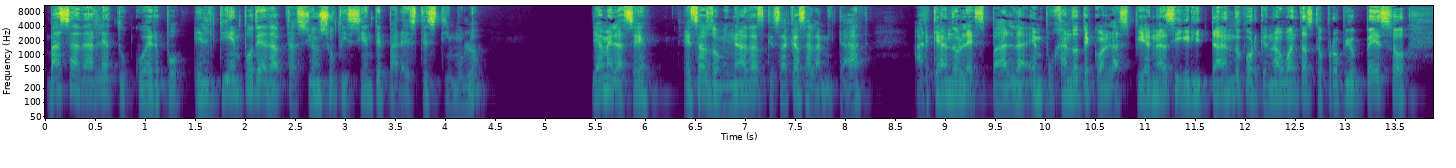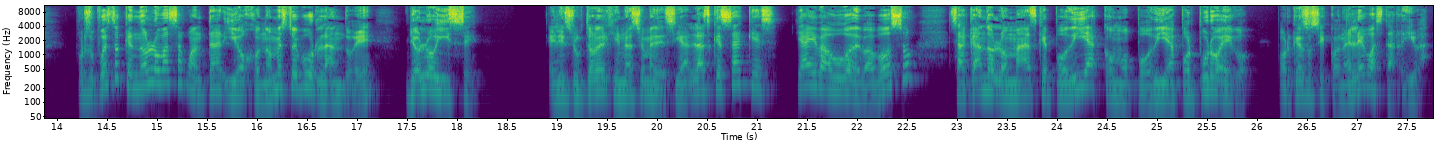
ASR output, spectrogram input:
vas a darle a tu cuerpo el tiempo de adaptación suficiente para este estímulo? Ya me la sé, esas dominadas que sacas a la mitad, arqueando la espalda, empujándote con las piernas y gritando porque no aguantas tu propio peso. Por supuesto que no lo vas a aguantar y ojo, no me estoy burlando, ¿eh? Yo lo hice. El instructor del gimnasio me decía, las que saques. Ya iba Hugo de baboso, sacando lo más que podía como podía, por puro ego. Porque eso sí, con el ego hasta arriba.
